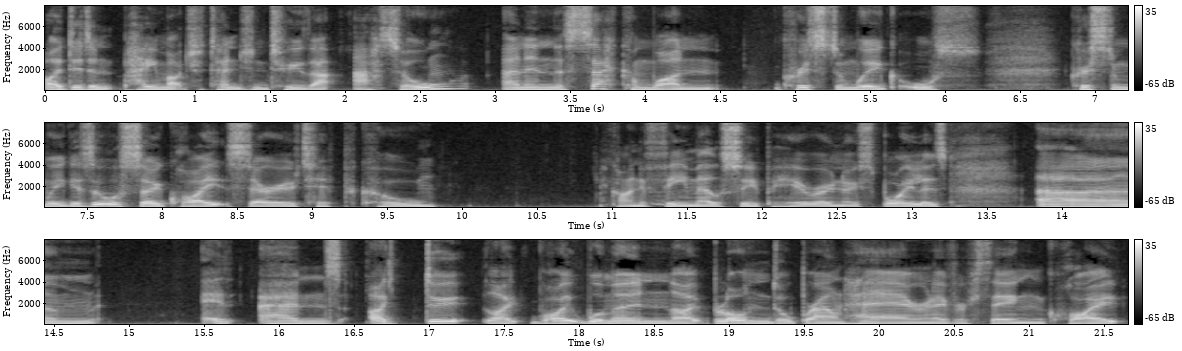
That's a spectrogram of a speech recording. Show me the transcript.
I didn't pay much attention to that at all. And in the second one, Kristen Wiig also Kristen Wiig is also quite stereotypical kind of female superhero, no spoilers. Um it, and I do like white woman, like blonde or brown hair and everything, quite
